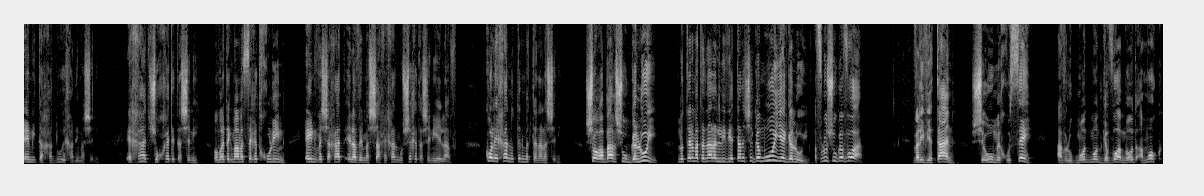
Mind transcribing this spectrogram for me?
הם יתאחדו אחד עם השני. אחד שוחט את השני. אומרת הגמרא מסכת חולין, אין ושחט אלא ומשך, אחד מושך את השני אליו. כל אחד נותן מתנה לשני. שור הבר שהוא גלוי, נותן מתנה ללוויתן שגם הוא יהיה גלוי, אפילו שהוא גבוה. והלוויתן, שהוא מכוסה, אבל הוא מאוד מאוד גבוה, מאוד עמוק,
